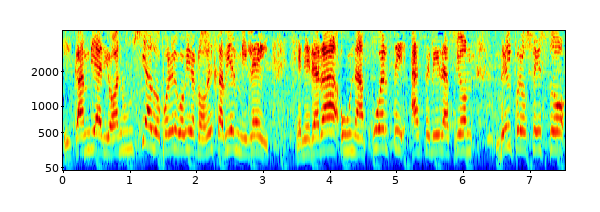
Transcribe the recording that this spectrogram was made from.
y cambiario anunciado por el gobierno de Javier Milei generará una fuerte aceleración del proceso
